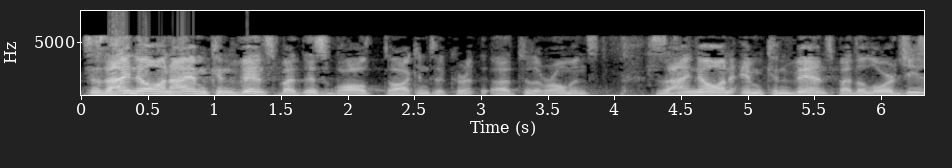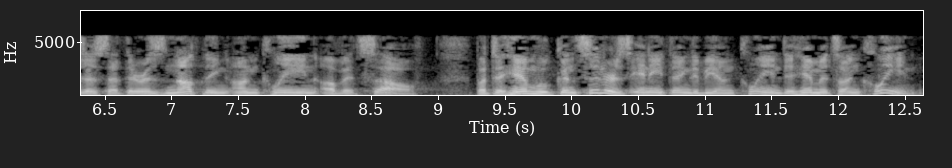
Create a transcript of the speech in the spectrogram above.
says, I know and I am convinced, but this Paul talking to, uh, to the Romans, says, I know and am convinced by the Lord Jesus that there is nothing unclean of itself. But to him who considers anything to be unclean, to him it's unclean.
